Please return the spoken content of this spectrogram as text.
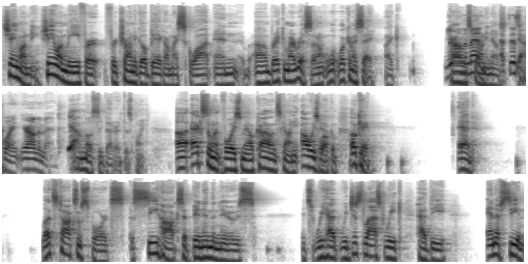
Shame on me. Shame on me for for trying to go big on my squat and um, breaking my wrist. I don't. What, what can I say? Like, You're Kyle on the mend. knows. At this Yeah. point, you're on the mend. yeah, I'm mostly better at this point. Uh, excellent voicemail, Kyle and Scotty. Always welcome. Okay, Ed, let's talk some sports. The Seahawks have been in the news. It's we had we just last week had the NFC and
